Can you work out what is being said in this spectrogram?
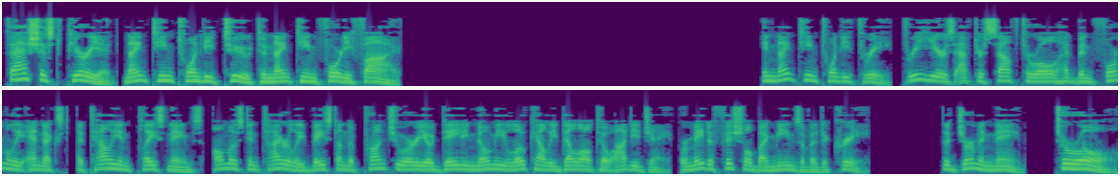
Fascist period 1922 to 1945. In 1923, three years after South Tyrol had been formally annexed, Italian place names, almost entirely based on the Prontuario dei nomi locali dell'Alto Adige, were made official by means of a decree. The German name, Tyrol,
